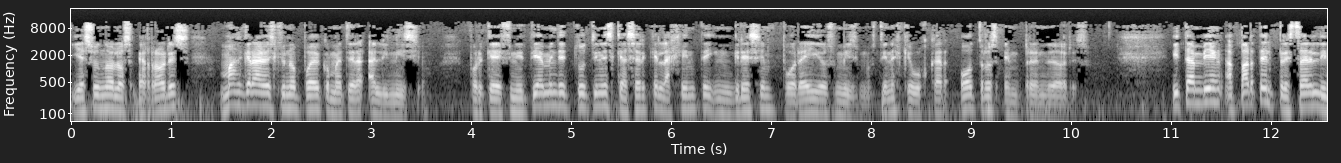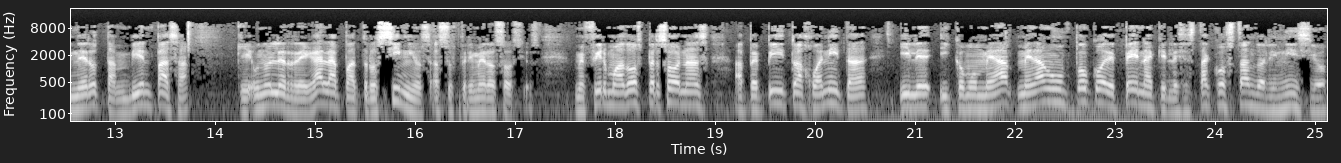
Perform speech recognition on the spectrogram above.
y es uno de los errores más graves que uno puede cometer al inicio. Porque definitivamente tú tienes que hacer que la gente ingresen por ellos mismos, tienes que buscar otros emprendedores. Y también, aparte del prestar el dinero, también pasa que uno le regala patrocinios a sus primeros socios. Me firmo a dos personas, a Pepito, a Juanita, y, le, y como me, me dan un poco de pena que les está costando al inicio,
